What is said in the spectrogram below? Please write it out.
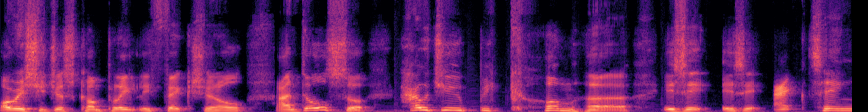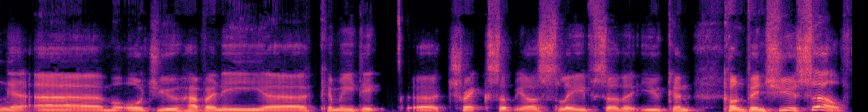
or is she just completely fictional? And also, how do you become her? Is it is it acting, um, or do you have any uh, comedic uh, tricks up your sleeve so that you can convince yourself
